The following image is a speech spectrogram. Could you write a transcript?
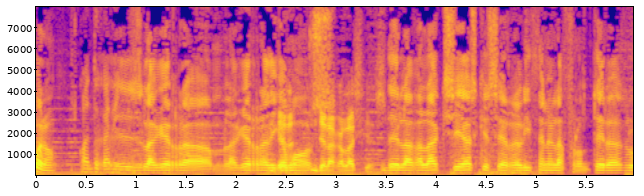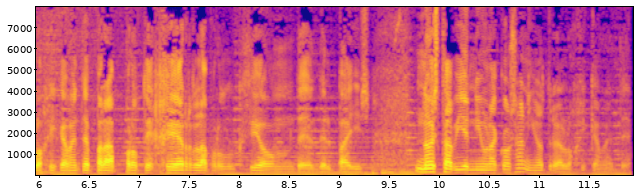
Bueno, es la guerra, la guerra, De digamos, de las galaxias. de las galaxias que se realizan en las fronteras, lógicamente, para proteger la producción de- del país. No está bien ni una cosa ni otra, lógicamente.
